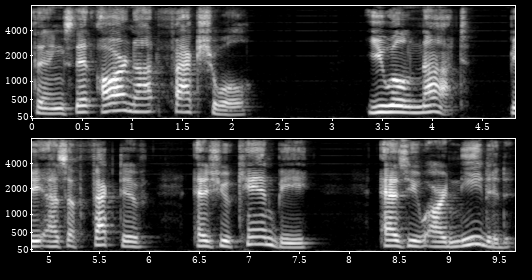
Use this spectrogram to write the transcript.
things that are not factual, you will not be as effective as you can be as you are needed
